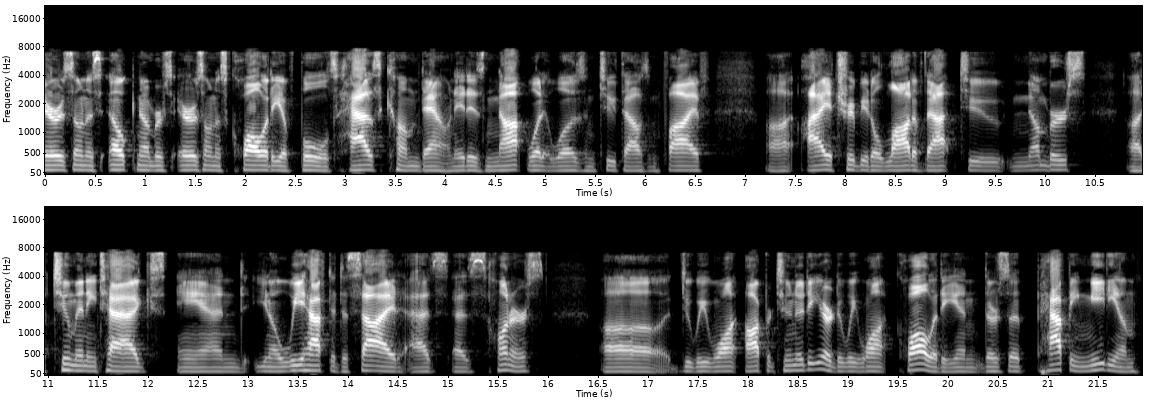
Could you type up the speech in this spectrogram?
Arizona's elk numbers, Arizona's quality of bulls has come down. It is not what it was in 2005. Uh, I attribute a lot of that to numbers, uh, too many tags, and you know we have to decide as as hunters, uh, do we want opportunity or do we want quality? And there's a happy medium.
